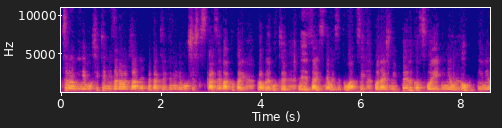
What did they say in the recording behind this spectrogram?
Przepraszam, nie musicie mi zadawać żadnych pytań, czyli ty mi nie musisz wskazywać tutaj problemu, czy y, zaistniałej sytuacji. Podajesz mi tylko swoje imię lub imię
